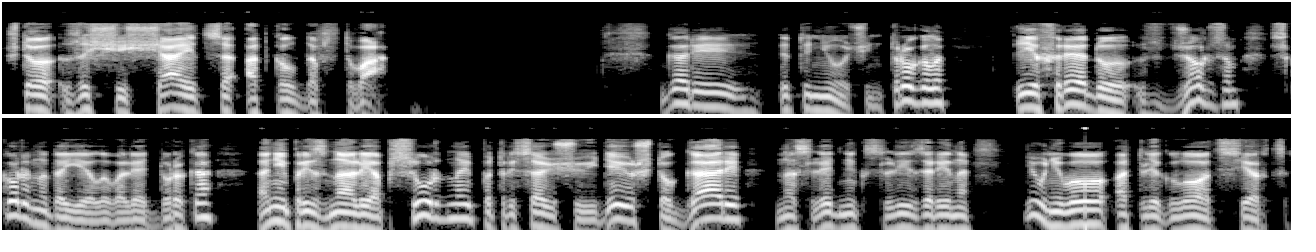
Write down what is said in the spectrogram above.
что защищается от колдовства. Гарри это не очень трогало, и Фреду с Джорджем скоро надоело валять дурака. Они признали абсурдной, потрясающую идею, что Гарри — наследник Слизерина — и у него отлегло от сердца.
